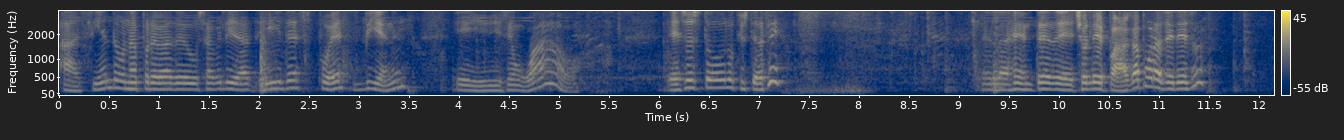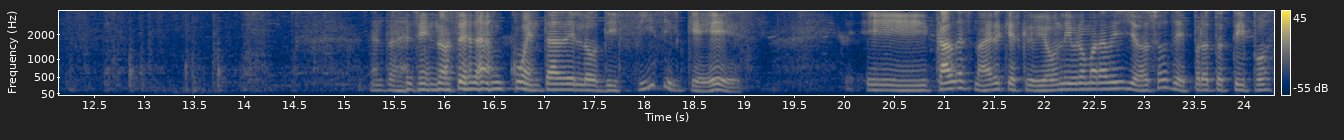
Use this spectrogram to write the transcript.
haciendo una prueba de usabilidad y después vienen y dicen, wow, eso es todo lo que usted hace. La gente de hecho le paga por hacer eso. Entonces, si no se dan cuenta de lo difícil que es. Y Carl Snyder, que escribió un libro maravilloso de prototipos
